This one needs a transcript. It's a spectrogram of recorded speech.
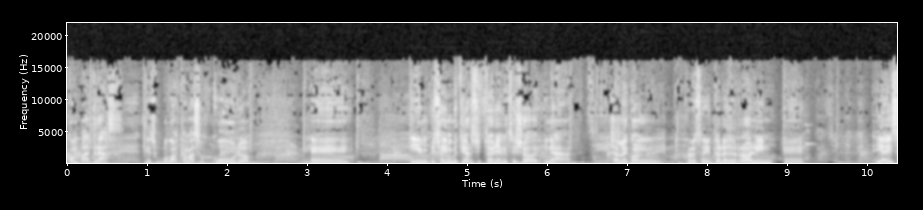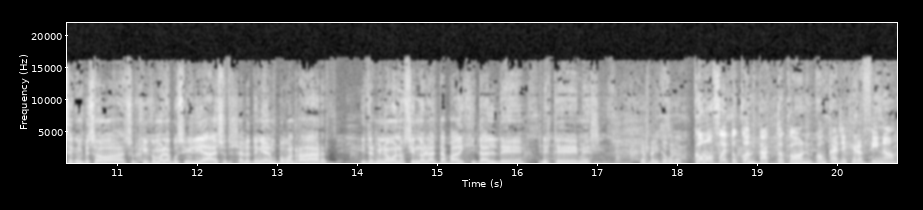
con Pa' atrás, que es un poco hasta más oscuro. Y empecé a investigar su historia, qué sé yo, y nada, charlé con, con los editores de Rolling, y ahí se empezó a surgir como la posibilidad, ellos ya lo tenían un poco en radar, y terminó, bueno, siendo la etapa digital de, de este mes. Espectacular. ¿Cómo fue tu contacto con, con Callejero Fino?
